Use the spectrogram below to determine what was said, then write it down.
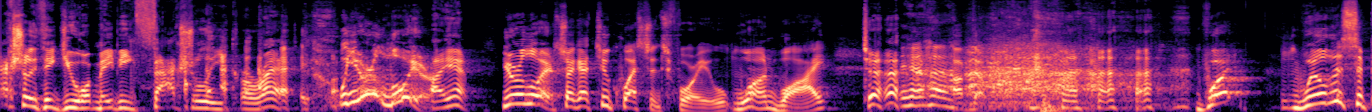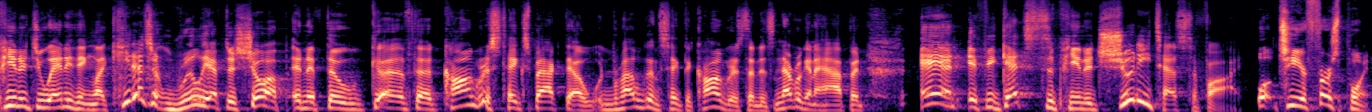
actually think you may be factually correct. Well, you're a lawyer. I am. You're a lawyer, so I got two questions for you. One, why? uh, what Will the subpoena do anything? Like he doesn't really have to show up, and if the if the Congress takes back the Republicans take the Congress, then it's never going to happen. And if he gets subpoenaed, should he testify? Well, to your first point,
